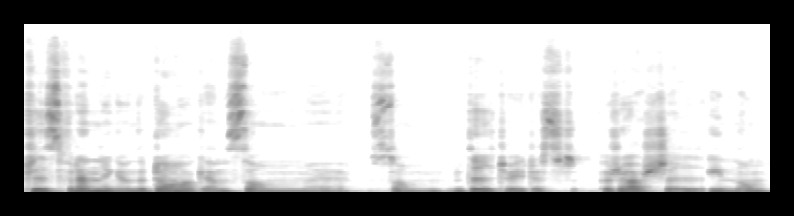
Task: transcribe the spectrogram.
prisförändringar under dagen som, som daytraders rör sig inom.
